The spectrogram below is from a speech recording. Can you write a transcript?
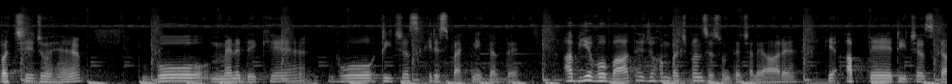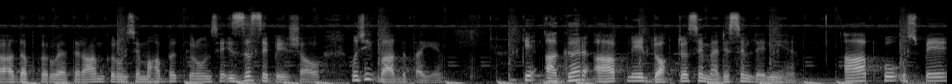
بچے جو ہیں وہ میں نے دیکھے ہیں، وہ ٹیچرس کی رسپیکٹ نہیں کرتے۔ اب یہ وہ بات ہے جو ہم بچپن سے سنتے چلے آ رہے ہیں کہ اپنے ٹیچرس کا ادب کرو، احترام کرو، ان سے محبت کرو، ان سے عزت سے پیش آؤ۔ مجھے ایک بات بتائیے کہ اگر آپ نے ڈاکٹر سے میڈیسن لینی ہے، آپ کو اس پہ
